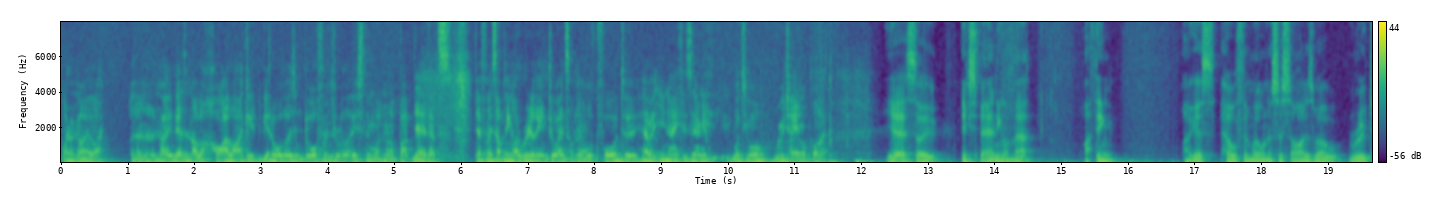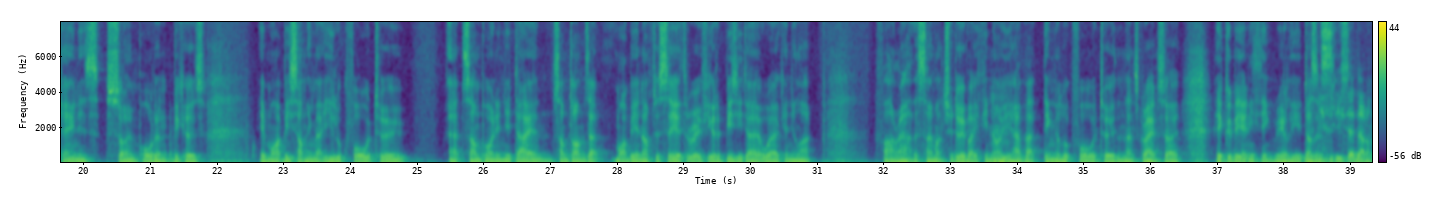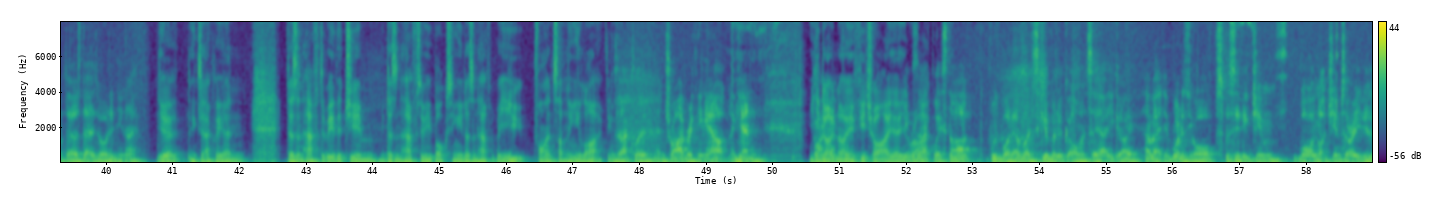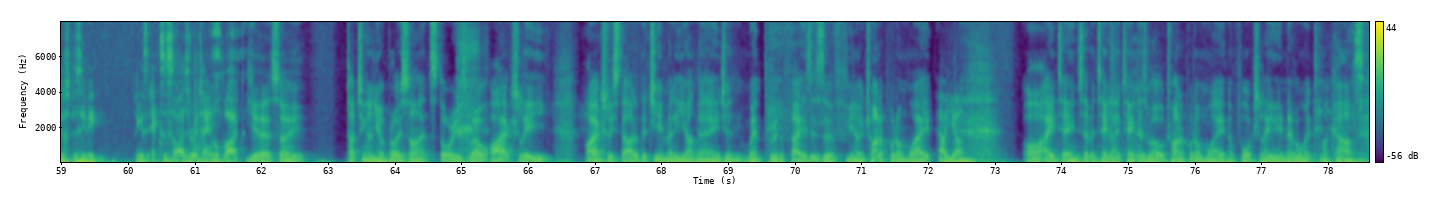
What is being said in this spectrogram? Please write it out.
I don't know. Like I don't know. There's another high like it. Get all those endorphins released and whatnot. But yeah, that's definitely something I really enjoy and something I look forward to. How about you, Nate? Is there any? What's your routine look like? Yeah, so expanding on that, I think, I guess, health and wellness aside as well, routine is so important because it might be something that you look forward to at some point in your day, and sometimes that might be enough to see you through if you got a busy day at work and you're like, far out, there's so much to do. But if you know Mm. you have that thing to look forward to, then that's great. So it could be anything really. It doesn't. You, you said that on Thursday as well, didn't you? Know. Yeah, exactly. And it doesn't have to be the gym. It doesn't have to be boxing. It doesn't have to be. You find something you like. Exactly, and try everything out. Again, You don't know to- if you try. Yeah, you're right. exactly. Start with whatever. Just give it a go and see how you go. How about what is your specific gym? Well, not gym. Sorry, your specific, I guess, exercise routine look like? Yeah, so touching on your bro science story as well, I actually I actually started the gym at a young age and went through the phases of, you know, trying to put on weight. How young? Oh, 18, 17, 18 as well, trying to put on weight. Unfortunately, it never went to my calves.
